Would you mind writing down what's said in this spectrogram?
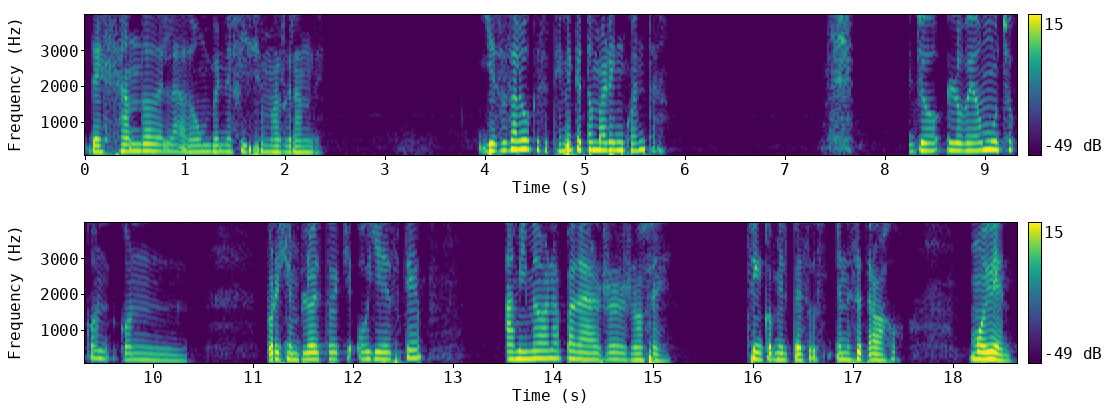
dejando de lado un beneficio más grande. Y eso es algo que se tiene que tomar en cuenta. Yo lo veo mucho con, con por ejemplo, esto de que, oye, es que a mí me van a pagar, no sé, 5 mil pesos en ese trabajo. Muy bien.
